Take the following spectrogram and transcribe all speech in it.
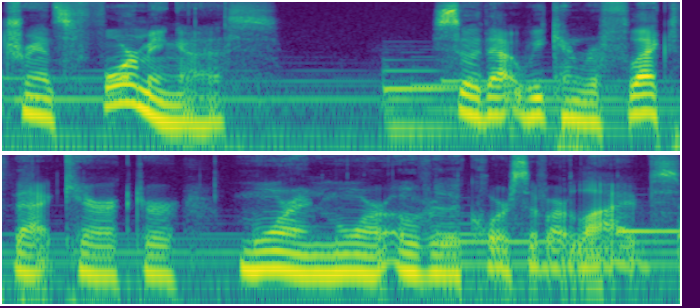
transforming us so that we can reflect that character more and more over the course of our lives.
